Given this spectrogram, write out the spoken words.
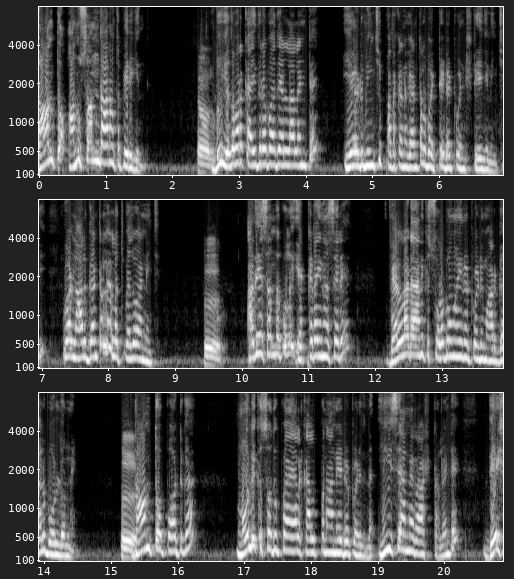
దాంతో అనుసంధానత పెరిగింది. ఇప్పుడు ఇదివరకు హైదరాబాద్ వెళ్ళాలంటే ఏడు నుంచి పదకొండు గంటలు పట్టేటటువంటి స్టేజ్ నుంచి ఇవాళ నాలుగు గంటలు వెళ్ళొచ్చు పెదవాడి నుంచి. అదే సందర్భంలో ఎక్కడైనా సరే వెళ్ళడానికి సులభమైనటువంటి మార్గాలు బోల్డ్ ఉన్నాయి. దాంతో పాటుగా మౌలిక సదుపాయాల కల్పన అనేటటువంటిది ఈశాన్య రాష్ట్రాలు అంటే దేశ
